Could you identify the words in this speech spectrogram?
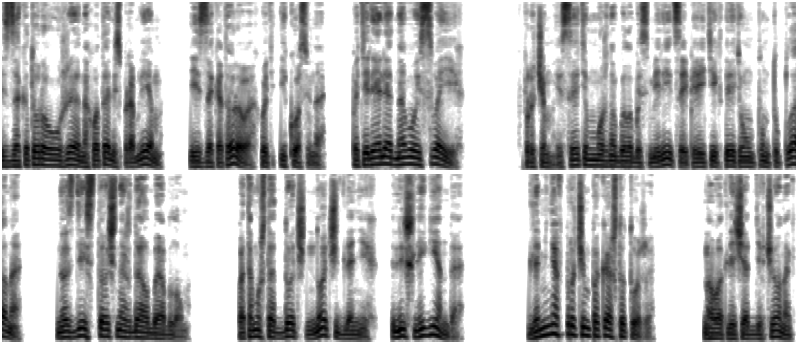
из-за которого уже нахватались проблем, из-за которого, хоть и косвенно, потеряли одного из своих. Впрочем, и с этим можно было бы смириться и перейти к третьему пункту плана, но здесь точно ждал бы облом. Потому что дочь ночи для них — лишь легенда. Для меня, впрочем, пока что тоже. Но в отличие от девчонок,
